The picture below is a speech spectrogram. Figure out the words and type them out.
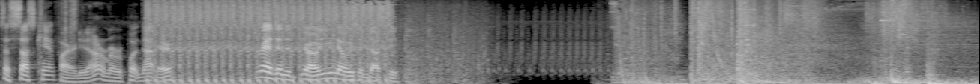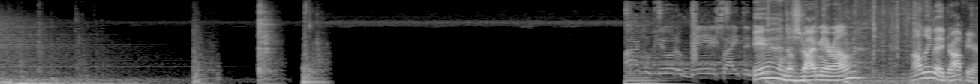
It's a sus campfire, dude. I don't remember putting that there. This man's in the yo, you know he's in Dusty. and just drive me around? I don't think they drop here.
